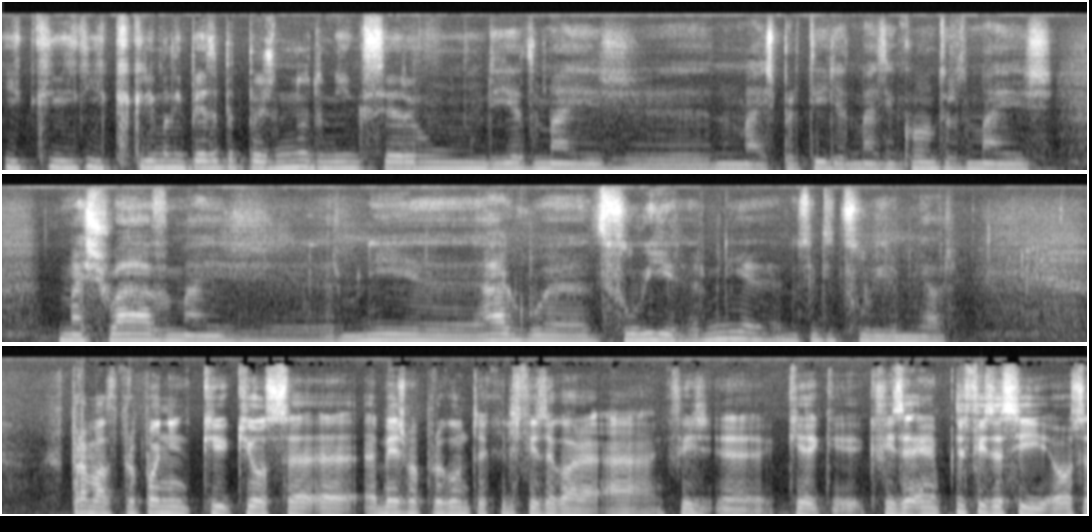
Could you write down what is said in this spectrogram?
e que, e que crie uma limpeza para depois no domingo ser um dia de mais, de mais partilha, de mais encontro, de mais, mais suave, mais harmonia, água, de fluir. Harmonia no sentido de fluir melhor. Para modo, proponho que, que ouça a, a, mesma pergunta que lhe fiz agora, a, que, fiz, eh, que, que, que, fiz, eh, que lhe fiz assim, ouça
